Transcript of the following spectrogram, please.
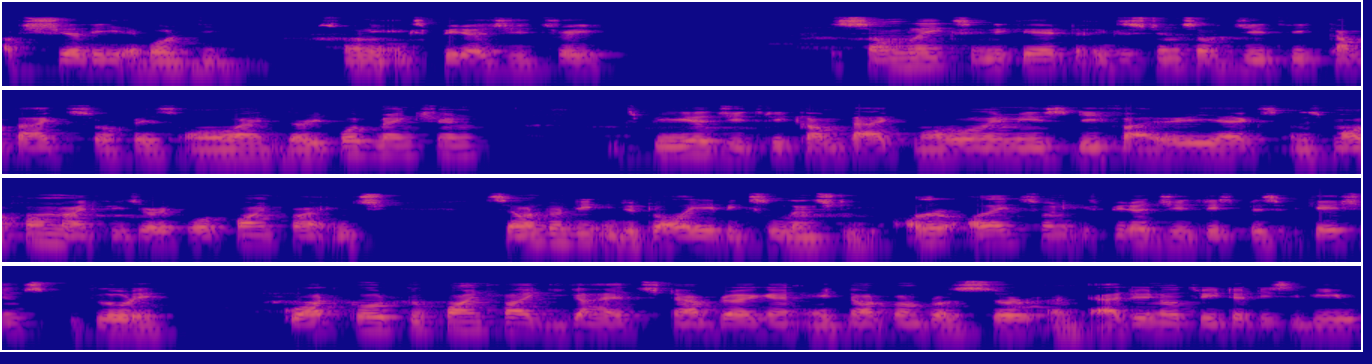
officially about the Sony Xperia Z3. Some leaks indicate the existence of Z3 compact surface online. The report mentioned Xperia Z3 compact model name is D580X and the smartphone might feature a 4.5 inch 720 into 1280 pixel density. Other like Sony Xperia Z3 specifications include a quad-core 2.5 GHz Snapdragon 801 processor and Adreno 330 CPU,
